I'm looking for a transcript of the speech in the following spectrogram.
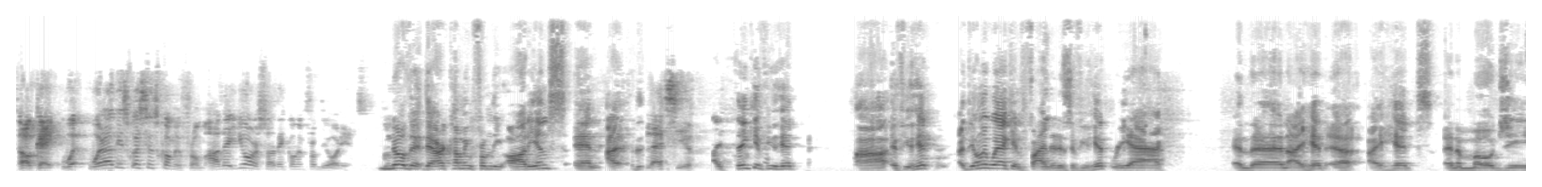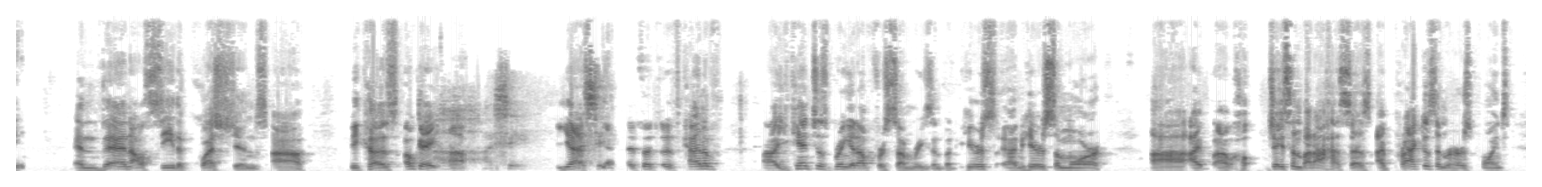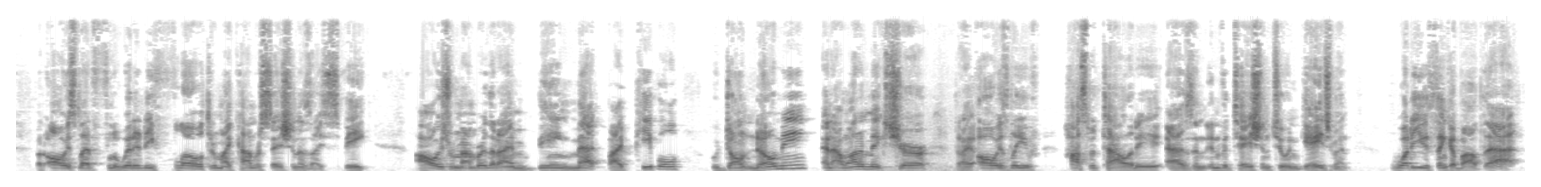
Okay, where, where are these questions coming from? Are they yours or are they coming from the audience? No, they, they are coming from the audience, and I, Bless you. I think if you hit, uh, if you hit, the only way I can find it is if you hit react, and then I hit, uh, I hit an emoji, and then I'll see the questions. Uh, because okay, uh, Ah, I see. yes, I see. it's, it's kind of uh, you can't just bring it up for some reason. But here's and here's some more. Uh, I, uh, Jason Baraja says I practice and rehearse points, but always let fluidity flow through my conversation as I speak. I always remember that I'm being met by people who don't know me, and I want to make sure that I always leave hospitality as an invitation to engagement. What do you think about that?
